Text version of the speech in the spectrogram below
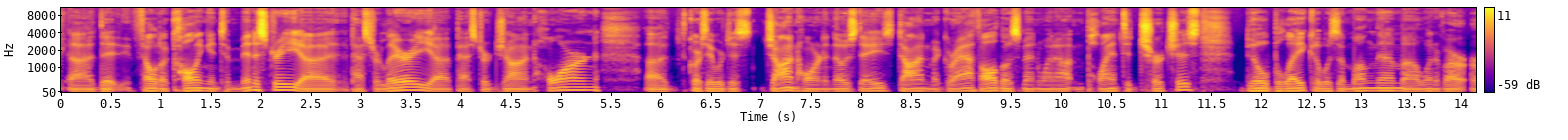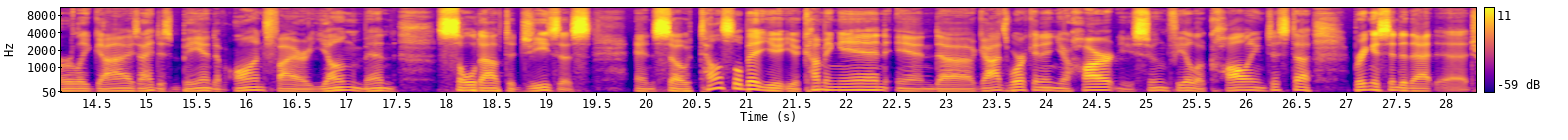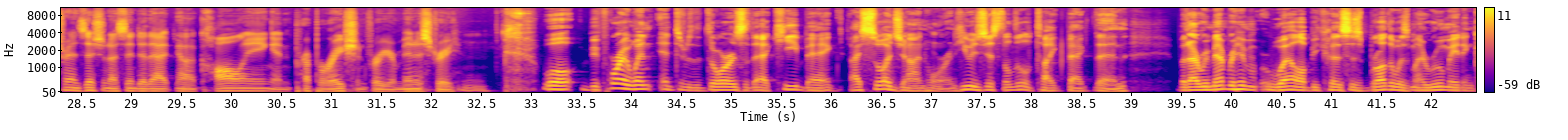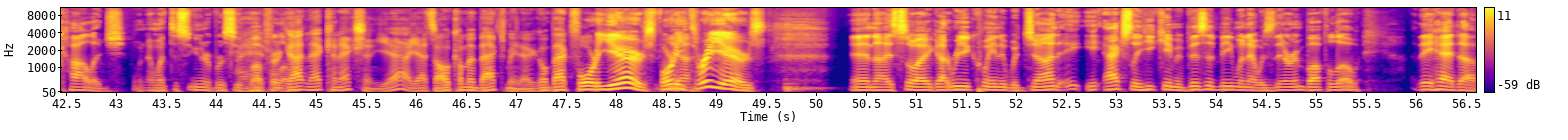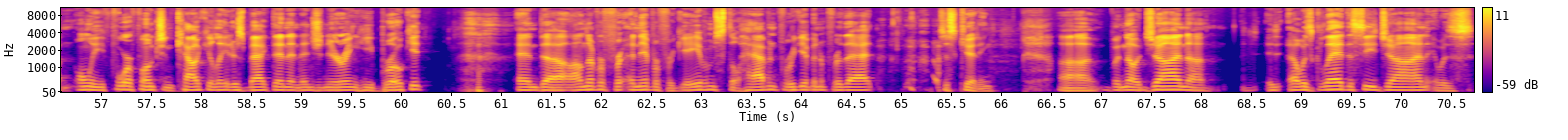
uh, that felt a calling into ministry. Uh, Pastor Larry, uh, Pastor John Horn. Uh, of course, they were just John Horn in those days. Don McGrath. All those men went out and planted churches. Bill Blake was among them, uh, one of our early guys. I had this band of on fire young men sold out to Jesus. And so tell us a little bit. You, you're coming in and uh, God's working in your heart. You soon feel a calling. Just uh, bring us into that, uh, transition us into that uh, calling and preparation for your ministry. Mm. Well, before I went into the doors of that key bank, I saw John Horn. He was just a little tight back then. But I remember him well because his brother was my roommate in college when I went to University of Buffalo. I Buffalo. had forgotten that connection. Yeah, yeah, it's all coming back to me now. Going back 40 years, 43 yeah. years. And uh, so I got reacquainted with John. He, he, actually, he came and visited me when I was there in Buffalo. They had um, only four function calculators back then in engineering. He broke it. and uh, I'll never, for, I never forgave him. Still haven't forgiven him for that. Just kidding. Uh, but no, John, uh, I was glad to see John. It was,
